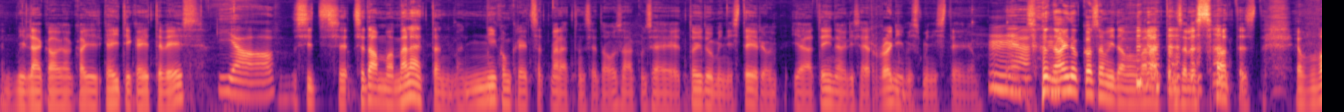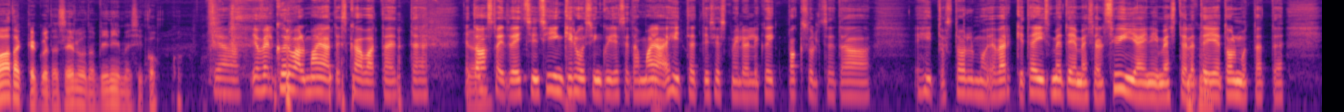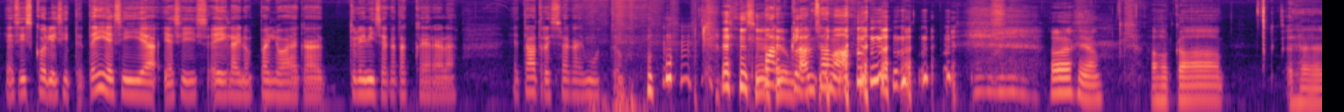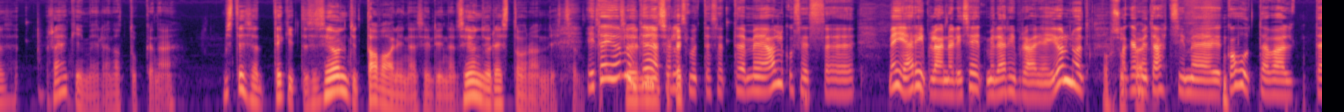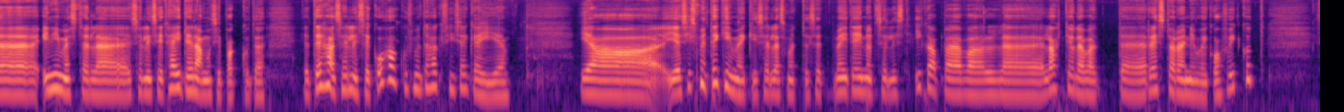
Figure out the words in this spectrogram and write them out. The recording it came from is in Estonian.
millega käidi ka ETV-s. jaa. siit, seda ma mäletan, ma nii konkreetselt mäletan seda osa, kui see Toiduministeerium ja teine oli see Ronimisministeerium mm.. see on ainuke osa, mida ma mäletan sellest saatest ja vaadake, kuidas elu toob inimesi kokku. Ja, ja veel kõrvalmajades ka vaata, et, et aastaid veetsin siin, kirusin, kui seda maja ehitati, sest meil oli kõik paksult seda ehitustolmu ja värki täis, me teeme seal süüa inimestele mm, -hmm. teie tolmutate. ja siis kolisite teie siia ja siis ei läinud palju aega, tulin ise ka takkajärjele. et aadress väga ei muutu parkla on sama oh, jah, aga äh, räägi meile natukene mis te seal tegite, see ei olnud ju tavaline selline, see ei olnud ju restoran lihtsalt. ei, ta ei olnud jaa, selles siuke... mõttes, et me alguses, meie äriplaan oli see, et meil äriplaani ei olnud oh,, aga me tahtsime kohutavalt äh, inimestele selliseid häid elamusi pakkuda ja teha sellise koha, kus me tahaks ise käia ja, ja siis me tegimegi selles mõttes, et me ei teinud sellist igapäeval äh, lahti olevat äh, restorani või kohvikut,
